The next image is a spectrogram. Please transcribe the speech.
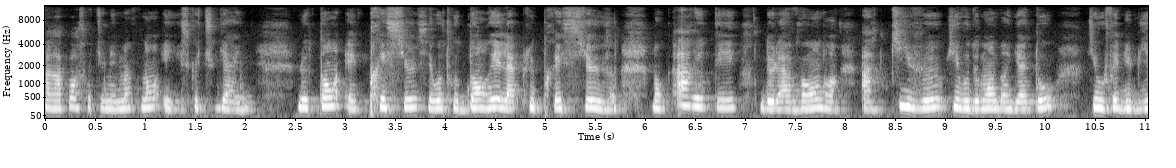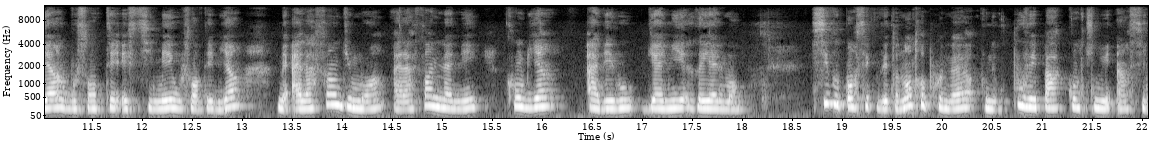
par rapport à ce que tu mets maintenant et ce que tu gagnes. Le temps est précieux, c'est votre denrée la plus précieuse. Donc arrêtez de la vendre à qui veut, qui vous demande un gâteau, qui vous fait du bien, vous sentez estimé, vous sentez bien. Mais à la fin du mois, à la fin de l'année, combien avez-vous gagné réellement? Si vous pensez que vous êtes un entrepreneur, vous ne pouvez pas continuer ainsi.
